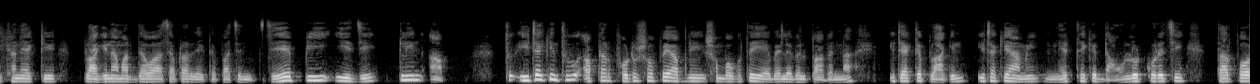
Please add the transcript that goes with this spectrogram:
এখানে একটি প্লাগইন আমার দেওয়া আছে, আপনারা দেখতে পাচ্ছেন জে জেপিইজি ক্লিন আপ তো এটা কিন্তু আপনার ফটোশপে আপনি সম্ভবত অ্যাভেলেবেল পাবেন না। এটা একটা প্লাগইন এটাকে আমি নেট থেকে ডাউনলোড করেছি, তারপর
